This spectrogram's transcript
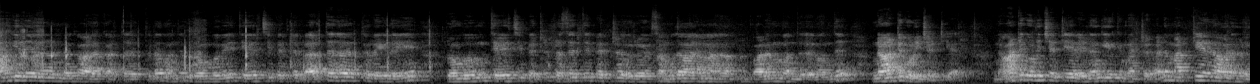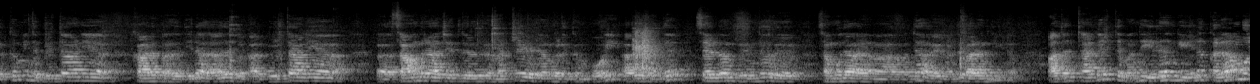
ஆங்கிலேயர்கள காலகட்டத்துல வந்து ரொம்பவே தேர்ச்சி பெற்ற வர்த்தக துறையிலேயே ரொம்பவும் தேர்ச்சி பெற்று பிரசித்தி பெற்ற ஒரு சமுதாயமாக வளம் வந்தது வந்து நாட்டுக்குடி செட்டியார். நாட்டுக்குடி செட்டியார் இலங்கைக்கு மட்டுமல்ல மற்ற நாடுகளுக்கும் இந்த பிரித்தானிய காலப்பகுதியில் அதாவது பிரித்தானிய சாம்ராஜ்யத்தில் இருக்கிற மற்ற இடங்களுக்கும் போய் அவை வந்து செல்வம் புரிந்த ஒரு சமுதாயமாக வந்து அவை வந்து வளர்ந்தீங்க அதை தவிர்த்து வந்து இலங்கையில கலாம்போ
